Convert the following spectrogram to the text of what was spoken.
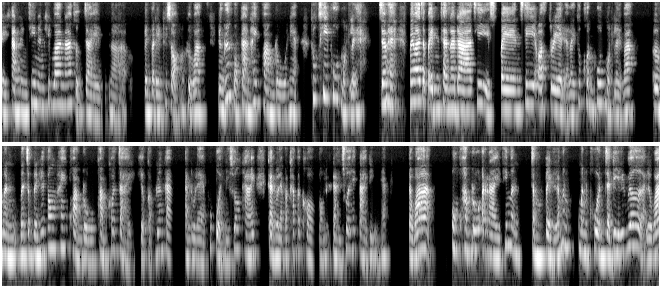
อีกอันหนึ่งที่นันคิดว่าน่าสนใจเป็นประเด็นที่สองก็คือว่าอย่างเรื่องของการให้ความรู้เนี่ยทุกที่พูดหมดเลย ใช่ไหมไม่ว่าจะเป็นแคนาดาที่สเปนที่ออสเตรียอะไรทุกคนพูดหมดเลยว่าเออมันมันจำเป็นที่ต้องให้ความรู้ความเข้าใจเกี่ยวกับเรื่องการดูแลผู้ป่วยในช่วงท้าย การดูแลประคับประคองหรือการช่วยให้ตายดีเนี่ยแต่ว่าองค์ความรู้อะไรที่มันจำเป็นแล้วมันมันควรจะดีลิเวอร์หรือว่า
